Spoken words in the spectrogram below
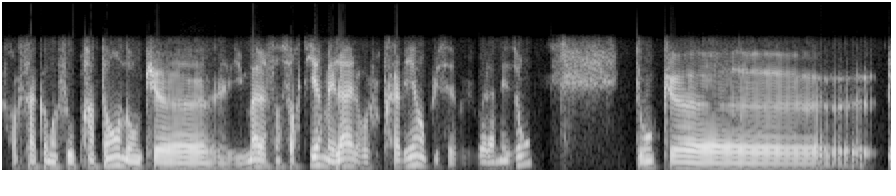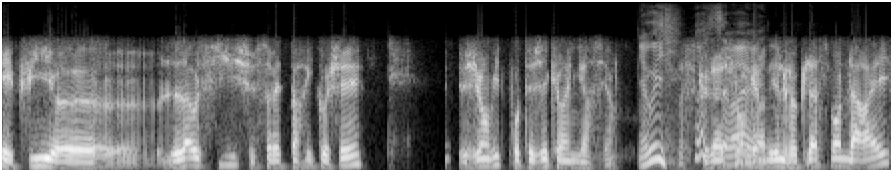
je crois que ça a commencé au printemps, donc elle a eu mal à s'en sortir, mais là elle rejoue très bien. En plus, elle joue à la maison. Donc, et puis là aussi, ça va être par ricochet. J'ai envie de protéger Karine Garcia. Ah oui. Parce que là, je vais regarder le classement de la race.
